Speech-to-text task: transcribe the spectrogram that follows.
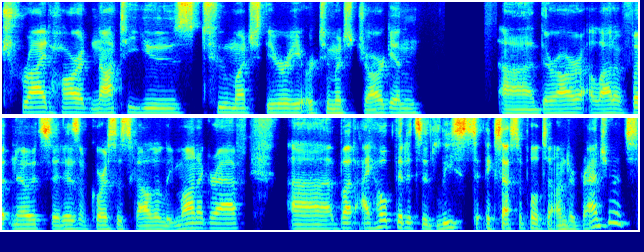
tried hard not to use too much theory or too much jargon Uh, there are a lot of footnotes. It is, of course, a scholarly monograph, uh, but I hope that it's at least accessible to undergraduates.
